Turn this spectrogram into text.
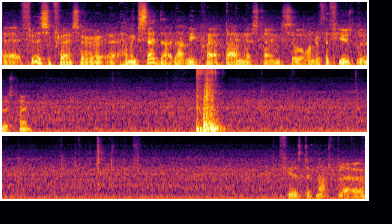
Uh, through the suppressor, uh, having said that, that made quite a bang this time, so I wonder if the fuse blew this time. Fuse did not blow.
